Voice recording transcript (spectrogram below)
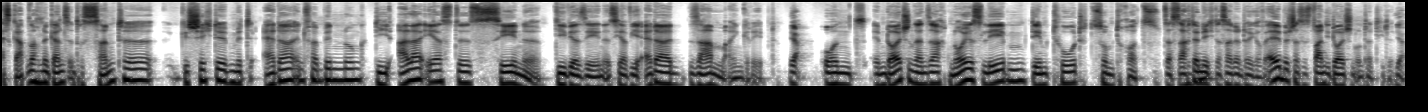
Es gab noch eine ganz interessante Geschichte mit Edda in Verbindung. Die allererste Szene, die wir sehen, ist ja, wie Edda Samen eingräbt. Ja und im Deutschen dann sagt, neues Leben dem Tod zum Trotz. Das sagt mhm. er nicht, das hat er natürlich auf Elbisch, das ist, waren die deutschen Untertitel. Ja.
